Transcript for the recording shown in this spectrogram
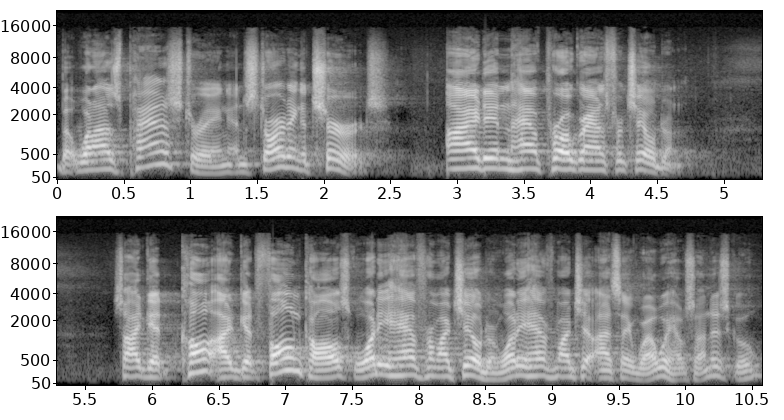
But when I was pastoring and starting a church, I didn't have programs for children. So I'd get, call, I'd get phone calls, what do you have for my children? What do you have for my children? I'd say, well, we have Sunday school.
